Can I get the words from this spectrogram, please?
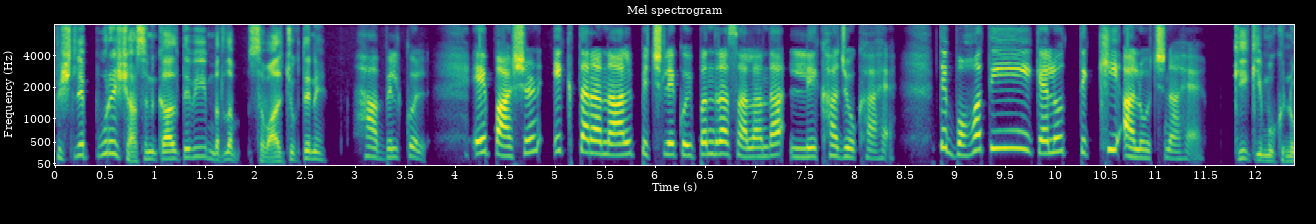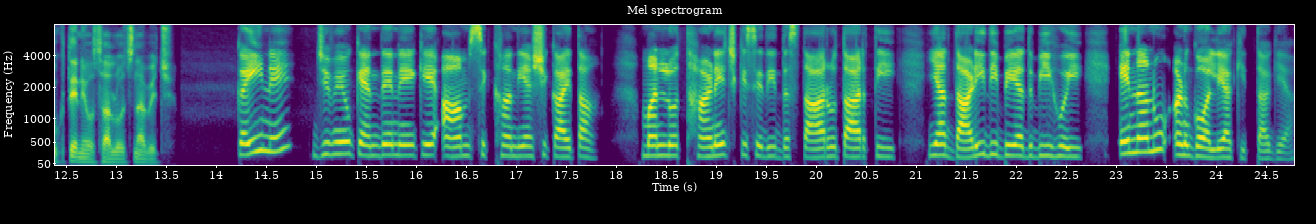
ਪਿਛਲੇ ਪੂਰੇ ਸ਼ਾਸਨਕਾਲ ਤੇ ਵੀ ਮਤਲਬ ਸਵਾਲ ਚੁੱਕਦੇ ਨੇ। ਹਾਂ ਬਿਲਕੁਲ। ਇਹ ਭਾਸ਼ਣ ਇੱਕ ਤਰ੍ਹਾਂ ਨਾਲ ਪਿਛਲੇ ਕੋਈ 15 ਸਾਲਾਂ ਦਾ ਲੇਖਾ ਜੋਖਾ ਹੈ ਤੇ ਬਹੁਤ ਹੀ ਕਹਿ ਲੋ ਤਿੱਖੀ ਆਲੋਚਨਾ ਹੈ। ਕੀ ਕੀ ਮੁੱਖ ਨੁਕਤੇ ਨੇ ਉਸ ਆਲੋਚਨਾ ਵਿੱਚ? ਕਈ ਨੇ ਜਿਵੇਂ ਉਹ ਕਹਿੰਦੇ ਨੇ ਕਿ ਆਮ ਸਿੱਖਾਂ ਦੀਆਂ ਸ਼ਿਕਾਇਤਾਂ ਮੰਨ ਲਓ ਥਾਣੇ 'ਚ ਕਿਸੇ ਦੀ ਦਸਤਾਰ ਉਤਾਰਤੀ ਜਾਂ ਦਾੜੀ ਦੀ ਬੇਅਦਬੀ ਹੋਈ, ਇਹਨਾਂ ਨੂੰ ਅਣਗੌਲਿਆ ਕੀਤਾ ਗਿਆ।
